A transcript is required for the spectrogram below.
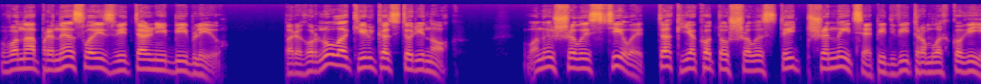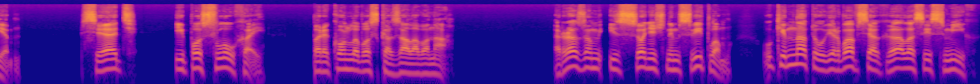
Вона принесла із вітальні Біблію, перегорнула кілька сторінок. Вони шелестіли, так як ото шелестить пшениця під вітром легковієм. Сядь і послухай, переконливо сказала вона. Разом із сонячним світлом у кімнату увірвався галас і сміх.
